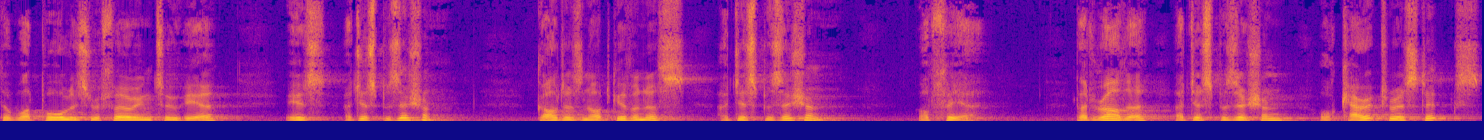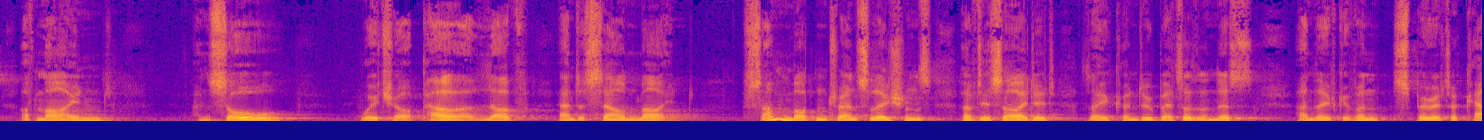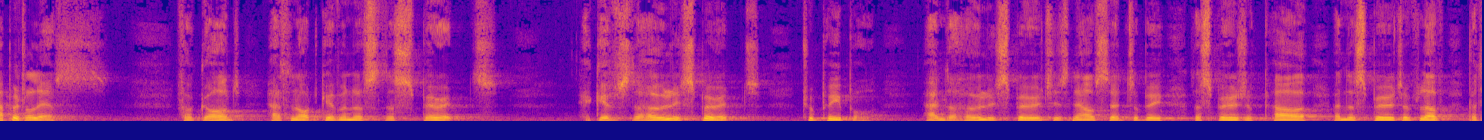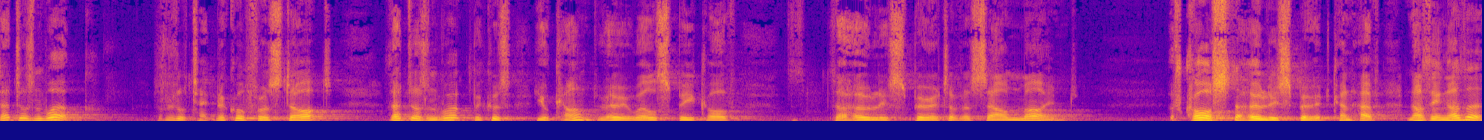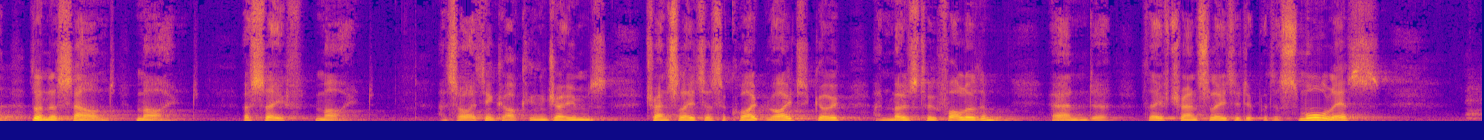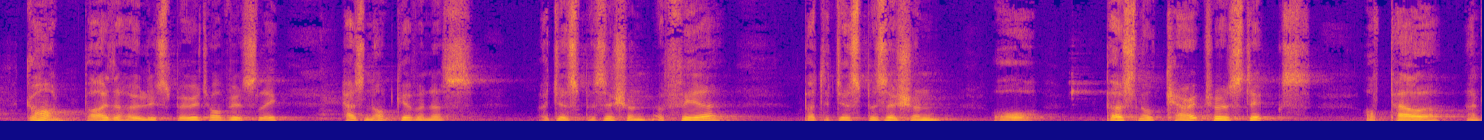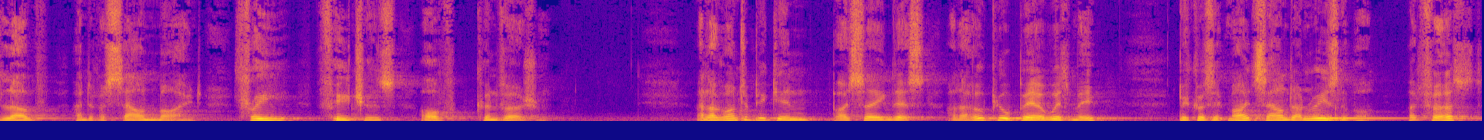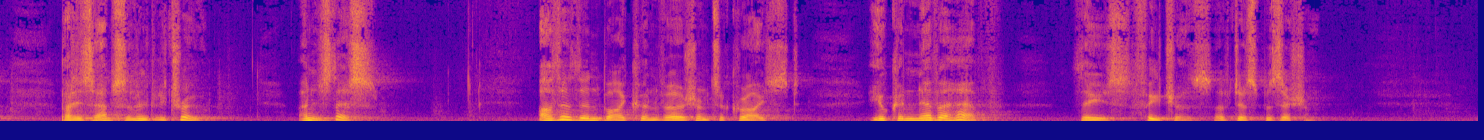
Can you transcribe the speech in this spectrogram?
that what Paul is referring to here is a disposition. God has not given us a disposition of fear, but rather a disposition or characteristics of mind and soul which are power, love, and a sound mind. Some modern translations have decided they can do better than this, and they've given Spirit a capital S. For God hath not given us the Spirit. He gives the Holy Spirit to people, and the Holy Spirit is now said to be the Spirit of power and the Spirit of love. But that doesn't work. It's a little technical for a start. That doesn't work because you can't very well speak of the Holy Spirit of a sound mind. Of course, the Holy Spirit can have nothing other than a sound mind, a safe mind. And so I think our King James translators are quite right, go, and most who follow them, and uh, they've translated it with a small s. God, by the Holy Spirit, obviously, has not given us a disposition of fear, but the disposition or personal characteristics of power and love and of a sound mind. Three features of conversion. And I want to begin by saying this, and I hope you'll bear with me because it might sound unreasonable at first, but it's absolutely true. And it's this other than by conversion to Christ, you can never have these features of disposition.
